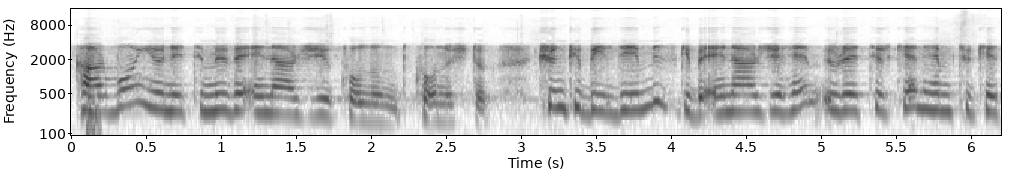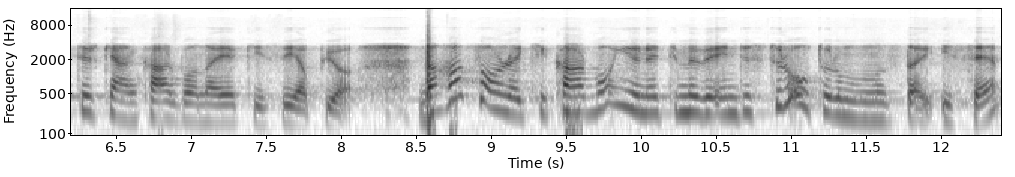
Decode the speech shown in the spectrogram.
karbon yönetimi ve enerjiyi konuştuk. Çünkü bildiğimiz gibi enerji hem üretirken hem tüketirken karbon ayak izi yapıyor. Daha sonraki karbon yönetimi ve endüstri oturumumuzda ise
